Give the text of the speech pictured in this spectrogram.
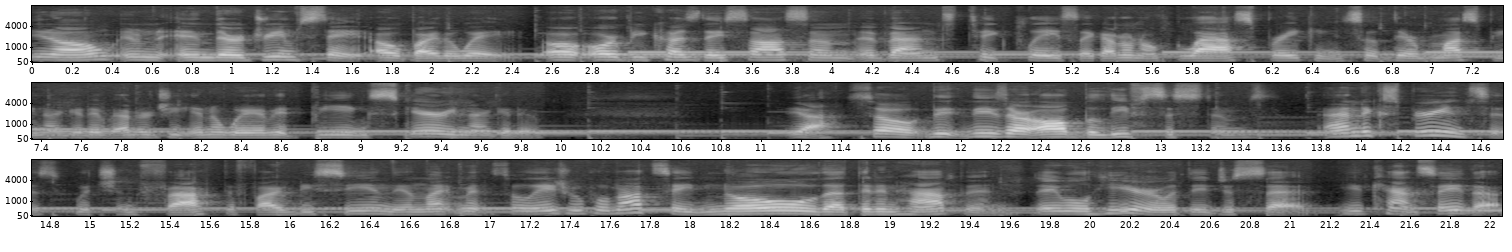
you know, in, in their dream state. Oh, by the way, or, or, because they saw some event take place, like, I don't know, glass breaking. So there must be negative energy in a way of it being scary negative. Yeah, so th- these are all belief systems and experiences, which in fact the 5DC and the Enlightenment Soul Age group will not say, no, that didn't happen. They will hear what they just said. You can't say that.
